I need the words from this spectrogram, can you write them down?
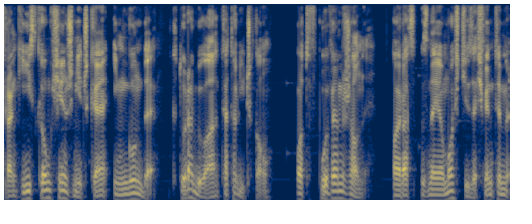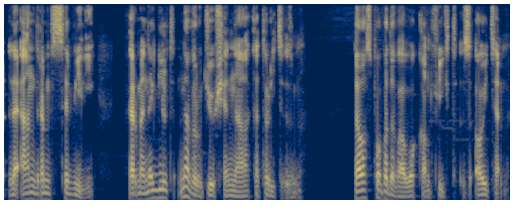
frankijską księżniczkę Ingundę, która była katoliczką. Pod wpływem żony oraz znajomości ze świętym Leandrem z Sewilli, Hermenegild nawrócił się na katolicyzm. To spowodowało konflikt z ojcem,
